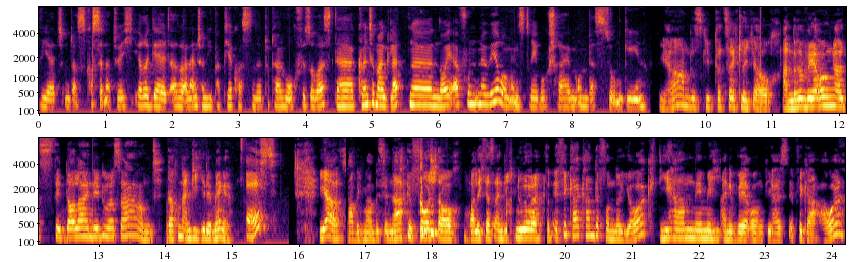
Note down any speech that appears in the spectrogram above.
wird. Und das kostet natürlich irre Geld. Also allein schon die Papierkosten sind total hoch für sowas. Da könnte man glatt eine neu erfundene Währung ins Drehbuch schreiben, um das zu umgehen. Ja, und es gibt tatsächlich auch andere Währungen als den Dollar in den USA und davon eigentlich jede Menge. Echt? Ja, habe ich mal ein bisschen nachgeforscht, auch weil ich das eigentlich nur von Ithaca kannte, von New York. Die haben nämlich eine Währung, die heißt Ithaca Hour.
